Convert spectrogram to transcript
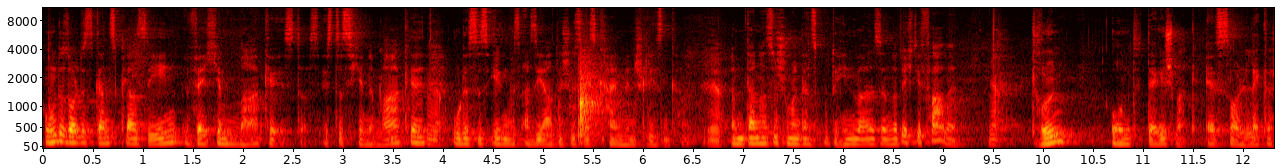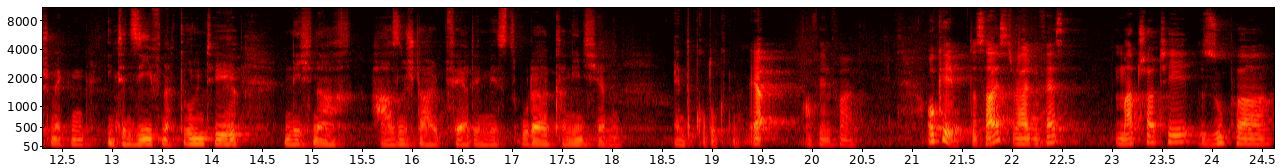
Und du solltest ganz klar sehen, welche Marke ist das. Ist das hier eine Marke oder ist es irgendwas Asiatisches, was kein Mensch lesen kann? Ja. Ähm, dann hast du schon mal ganz gute Hinweise. Natürlich die Farbe. Ja. Grün und der Geschmack. Es soll lecker schmecken, intensiv nach Grüntee, nicht nach Hasenstall, Pferdemist oder Kaninchen-Endprodukten. Ja, auf jeden Fall. Okay, das heißt, wir halten fest, Matcha-Tee super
